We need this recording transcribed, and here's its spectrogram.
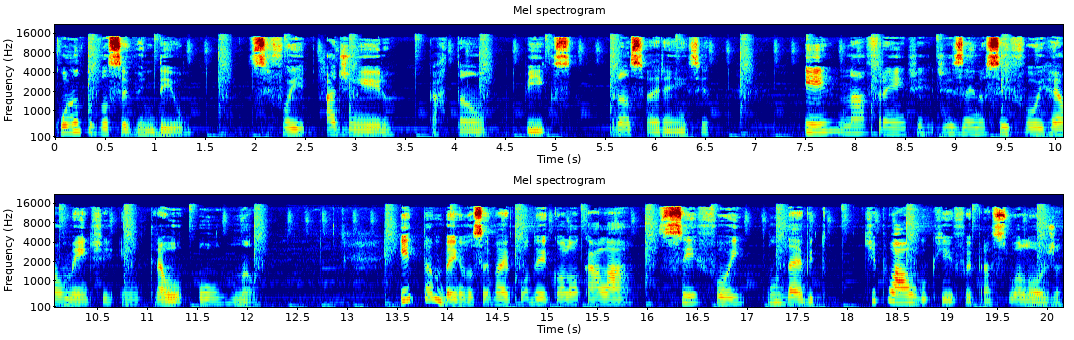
quanto você vendeu, se foi a dinheiro, cartão, Pix, transferência e na frente dizendo se foi realmente entrou ou não. E também você vai poder colocar lá se foi um débito, tipo algo que foi para sua loja.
